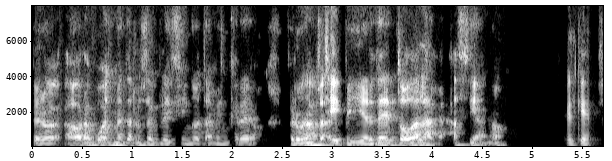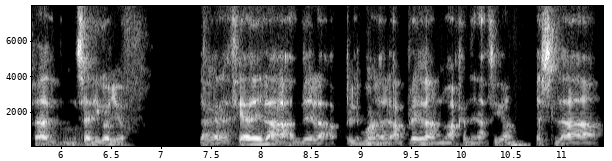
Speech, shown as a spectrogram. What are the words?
Pero ahora puedes meterlos de Play 5 también, creo. Pero una cosa, Sí. pierde toda la gracia, ¿no? ¿El qué? O sea, se digo yo. La gracia de la, de la, Play- bueno, de la Play de la nueva generación es la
